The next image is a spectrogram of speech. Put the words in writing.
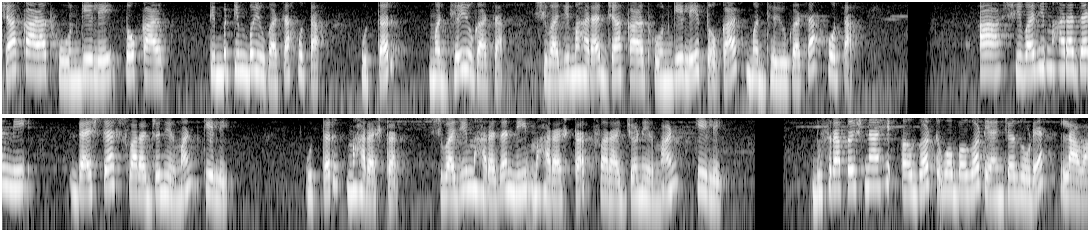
ज्या काळात होऊन गेले तो काळ टिंबटिंब युगाचा होता. उत्तर मध्ययुगाचा शिवाजी महाराज ज्या काळात होऊन गेले तो काळ मध्ययुगाचा होता. आ. शिवाजी महाराजांनी डॅश डॅश स्वराज्य निर्माण केले. उत्तर महाराष्ट्रात. शिवाजी महाराजांनी महाराष्ट्रात स्वराज्य निर्माण केले. दुसरा प्रश्न आहे अ गट व ब गट यांच्या जोड्या लावा.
